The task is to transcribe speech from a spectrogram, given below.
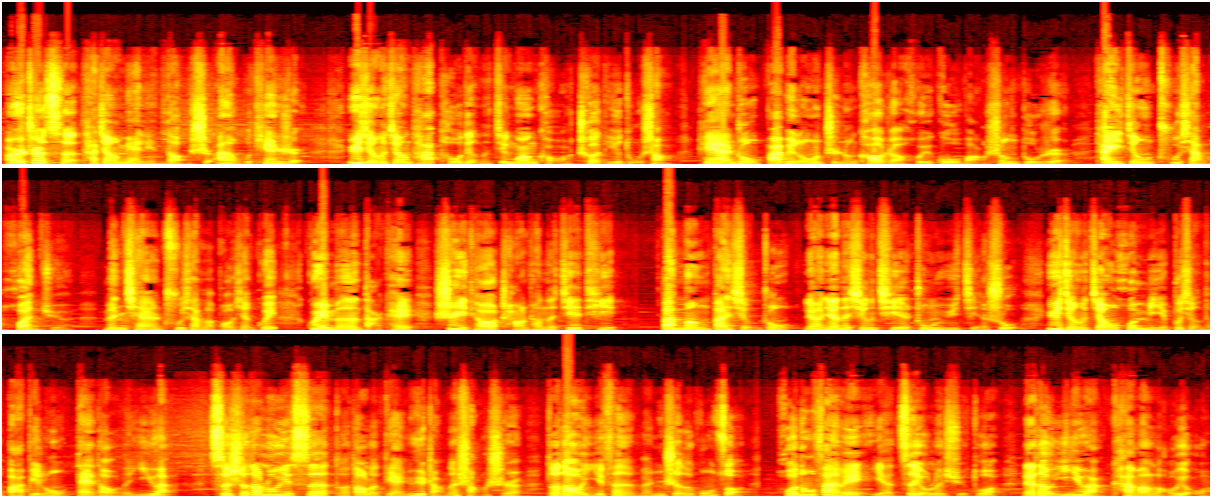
而这次他将面临的是暗无天日，狱警将他头顶的金光口彻底堵上。黑暗中，巴比龙只能靠着回顾往生度日。他已经出现了幻觉，门前出现了保险柜，柜门打开是一条长长的阶梯。半梦半醒中，两年的刑期终于结束。狱警将昏迷不醒的巴比龙带到了医院。此时的路易斯得到了典狱长的赏识，得到一份文职的工作，活动范围也自由了许多。来到医院看望老友，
